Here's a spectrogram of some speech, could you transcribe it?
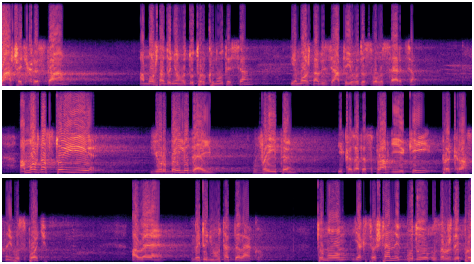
бачать Христа, а можна до нього доторкнутися і можна взяти його до свого серця. А можна з тої юрби людей вийти і казати справді, який прекрасний Господь. Але ми до нього так далеко. Тому як священник буду завжди про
